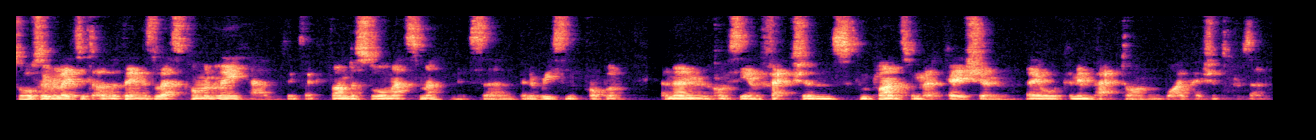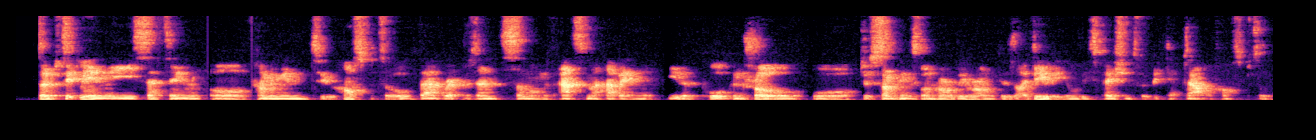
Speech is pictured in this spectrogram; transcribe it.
It's also related to other things less commonly, um, things like thunderstorm asthma. It's um, been a recent problem. And then obviously infections, compliance with medication, they all can impact on why patients present. So particularly in the setting of coming into hospital, that represents someone with asthma having either poor control or just something's gone horribly wrong because ideally all these patients would be kept out of hospital.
